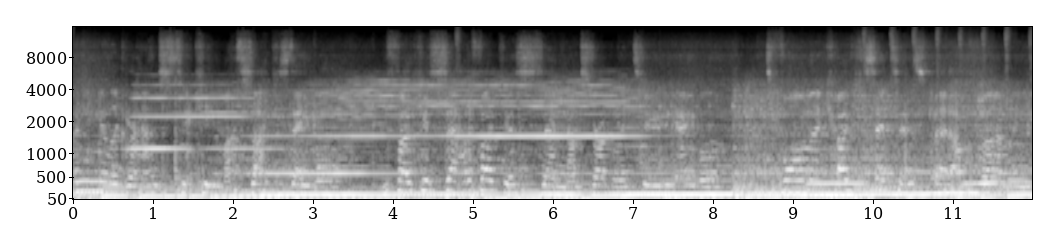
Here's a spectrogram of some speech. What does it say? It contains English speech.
grounds to keep my psyche stable. You focus out of focus, and I'm struggling to be able to form a coherent sentence, but I'm firmly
